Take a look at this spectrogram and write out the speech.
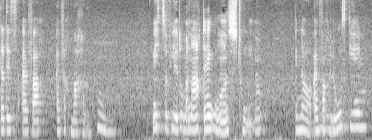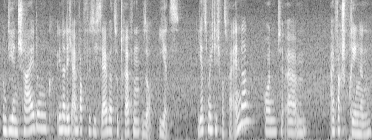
das ist einfach, einfach machen. Hm. Nicht zu viel drüber nachdenken und es tun. Ne? Genau, einfach hm. losgehen und die Entscheidung innerlich einfach für sich selber zu treffen, so, jetzt. Jetzt möchte ich was verändern und ähm, einfach springen.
